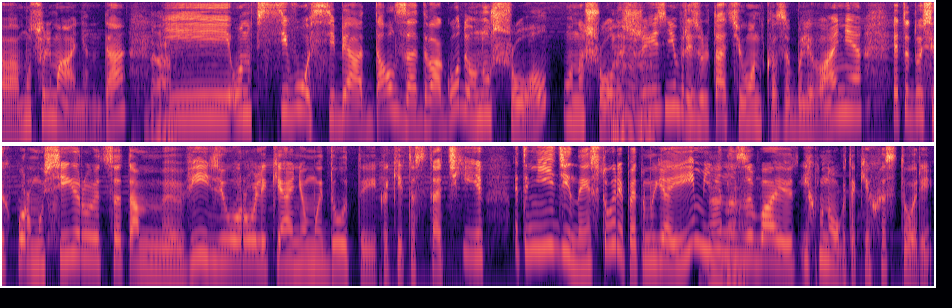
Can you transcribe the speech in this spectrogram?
э, мусульманин, да, Да. и он всего себя отдал за два года, он ушел, он ушел из Мгм. жизни в результате онкозаболевания. Это до сих пор муссируется, там э, видеоролики о нем идут и какие-то статьи. Это не единая история, поэтому я и имя не называю, их много таких историй.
